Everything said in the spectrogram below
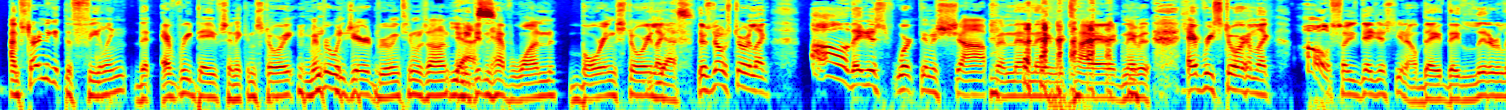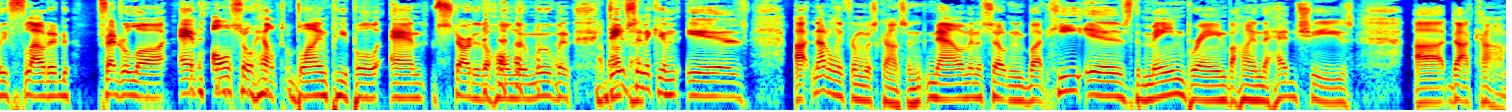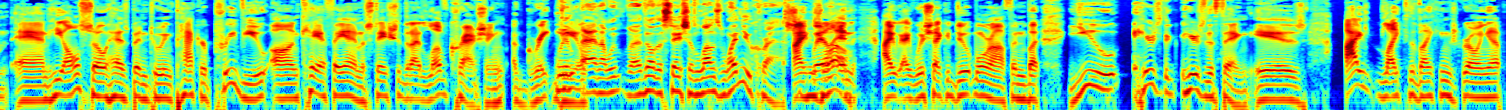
I'm starting to get the feeling that every Dave Sinykin story. Remember when Jared Brewington was on and he didn't have one boring story? Like, Yes. there's no story like, oh, they just worked in a shop and then they retired and everything. Every story, I'm like, oh, so they just you know they they literally flouted federal law and also helped blind people and started a whole new movement. Dave that? Sinykin is uh, not only from Wisconsin, now a Minnesotan, but he is the main brain behind the headcheese uh, dot com. And he also has been doing Packer Preview on KFAN, a station that I love crashing, a great we, deal. and I, I know the station loves when you crash. I will, well. and I, I wish I could do it more often. But you, here's the here's the thing: is I liked the Vikings growing up.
